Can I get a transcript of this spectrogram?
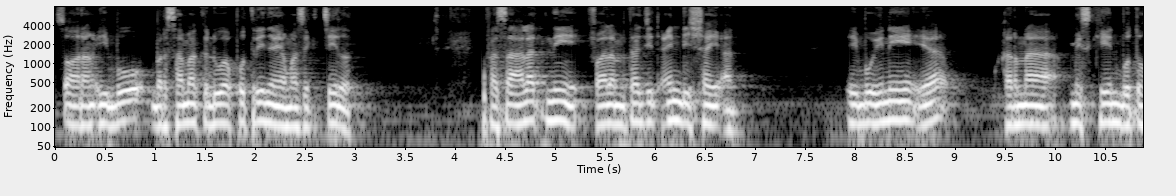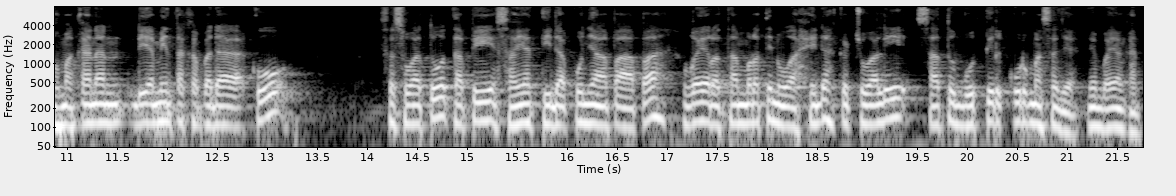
seorang ibu bersama kedua putrinya yang masih kecil. Fasalatni falam tajid indi syai'an. Ibu ini ya karena miskin butuh makanan dia minta kepadaku sesuatu tapi saya tidak punya apa-apa ghairu tamratin wahidah kecuali satu butir kurma saja. Ya bayangkan.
